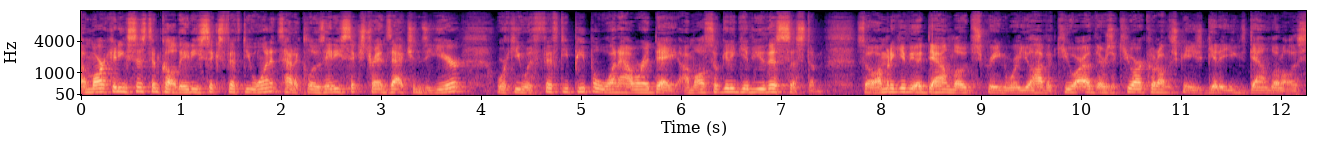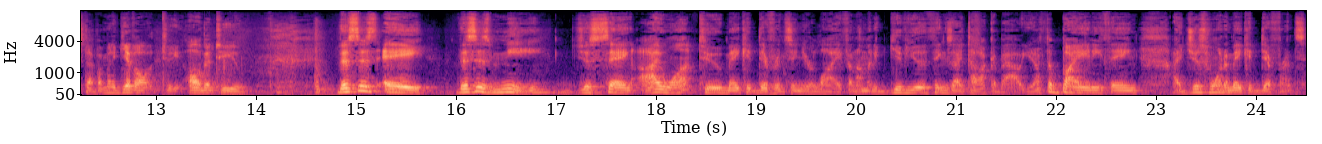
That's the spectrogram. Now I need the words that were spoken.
a, marketing system called 8651. It's how to close 86 transactions a year, working with 50 people one hour a day. I'm also going to give you this system. So I'm going to give you a download screen where you'll have a QR. There's a QR code on the screen. You get it. You download all this stuff. I'm going to give all, to all of it to you. This is a this is me just saying, I want to make a difference in your life, and I'm going to give you the things I talk about. You don't have to buy anything. I just want to make a difference.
